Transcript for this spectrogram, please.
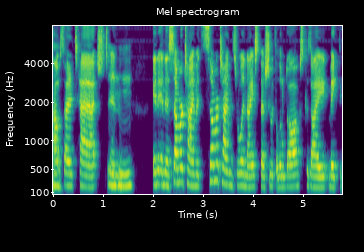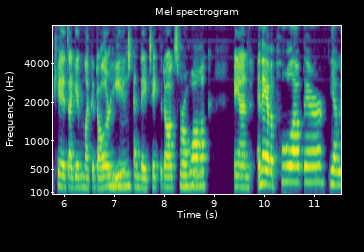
outside attached, and Mhm. and in the summertime, it's summertime is really nice, especially with the little dogs, because I make the kids. I give them like a dollar Mhm. each, and they take the dogs for a Mhm. walk. And and they have a pool out there. yeah, we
